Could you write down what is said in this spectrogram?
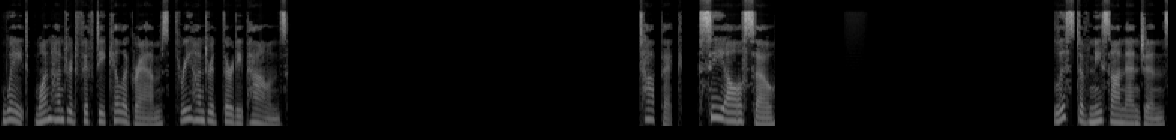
Weight 150 kilograms 330 pounds Topic. See also. List of Nissan engines.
